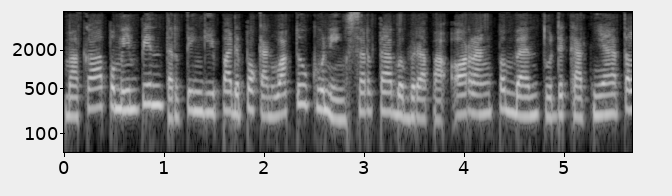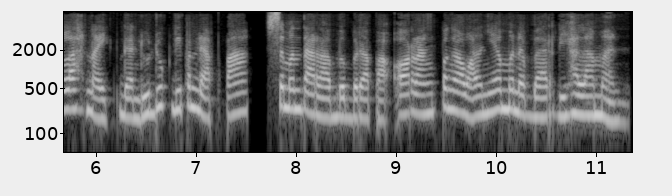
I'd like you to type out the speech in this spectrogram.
maka pemimpin tertinggi padepokan waktu kuning serta beberapa orang pembantu dekatnya telah naik dan duduk di pendapa, sementara beberapa orang pengawalnya menebar di halaman.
